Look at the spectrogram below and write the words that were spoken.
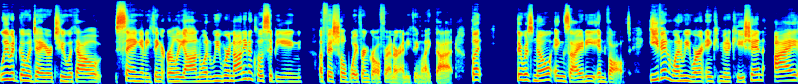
we would go a day or two without saying anything early on when we were not even close to being official boyfriend, girlfriend, or anything like that. But there was no anxiety involved. Even when we weren't in communication, I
